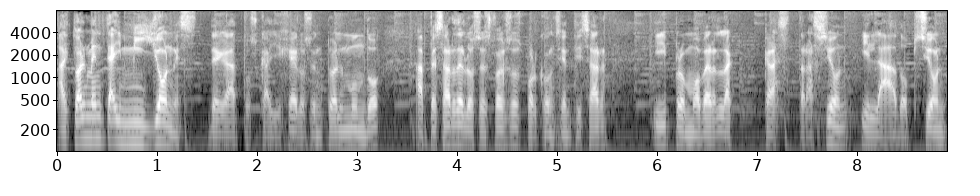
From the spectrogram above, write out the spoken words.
Actualmente hay millones de gatos callejeros en todo el mundo, a pesar de los esfuerzos por concientizar y promover la castración y la adopción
